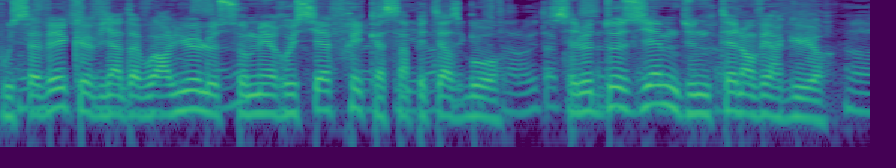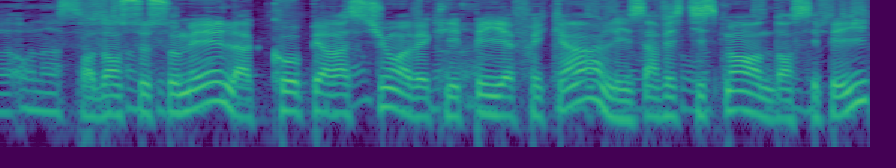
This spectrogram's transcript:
Vous savez que vient d'avoir lieu le sommet Russie-Afrique à Saint-Pétersbourg. C'est le deuxième d'une telle envergure. Pendant ce sommet, la coopération avec les pays africains, les investissements dans ces pays,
